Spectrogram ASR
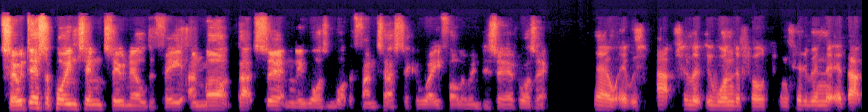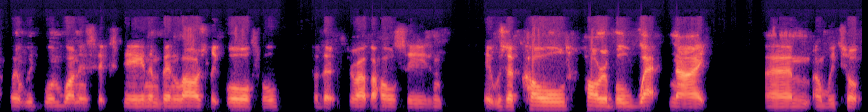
So a disappointing 2 0 defeat. And Mark, that certainly wasn't what the fantastic away following deserved, was it? No, it was absolutely wonderful, considering that at that point we'd won one in 16 and been largely awful. for the throughout the whole season. It was a cold, horrible, wet night, um, and we took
